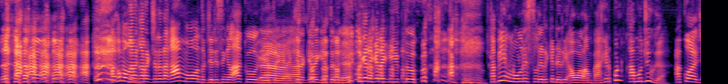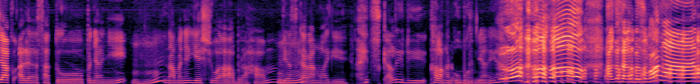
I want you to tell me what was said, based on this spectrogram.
aku mau ngarek-ngarek cerita kamu untuk jadi single aku gitu ya. Kira-kira gitu deh. Oh, kira-kira gitu. Tapi yang nulis liriknya dari awal sampai akhir pun kamu juga. Aku ajak ada satu penyanyi Mhm. namanya Yeshua Abraham. Dia Mhm. sekarang lagi hits sekali di kalangan umurnya ya. aku sangat bersemangat.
